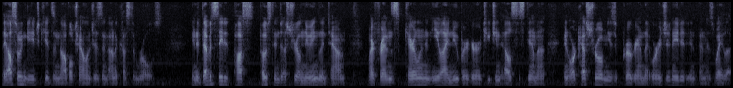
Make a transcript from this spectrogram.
They also engage kids in novel challenges and unaccustomed roles. In a devastated post industrial New England town, My friends Carolyn and Eli Newberger are teaching El Sistema, an orchestral music program that originated in Venezuela.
